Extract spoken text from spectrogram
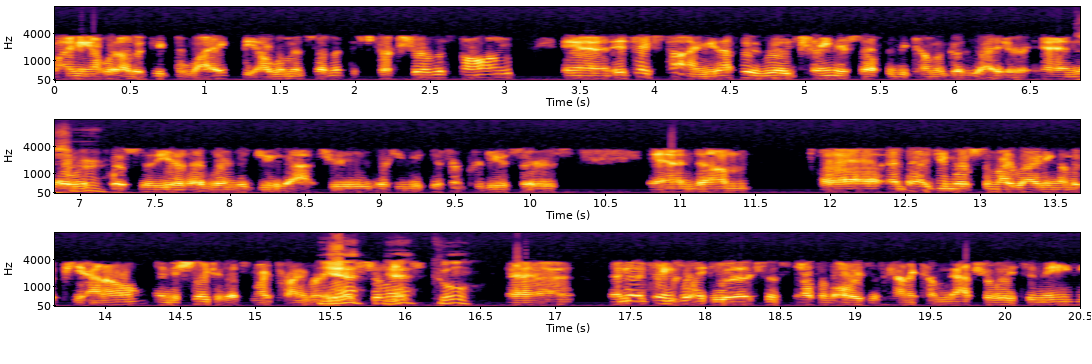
finding out what other people like, the elements of it, the structure of the song, and it takes time. You have to really train yourself to become a good writer. And over the course of the years, I've learned to do that through working with different producers, and um, uh, and but I do most of my writing on the piano initially because that's my primary yeah, yeah, cool. Uh, and then things like lyrics and stuff have always just kind of come naturally to me.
